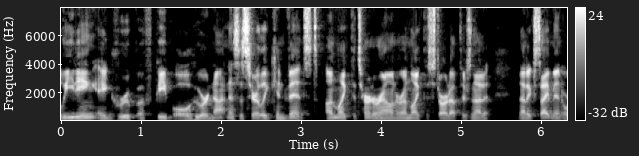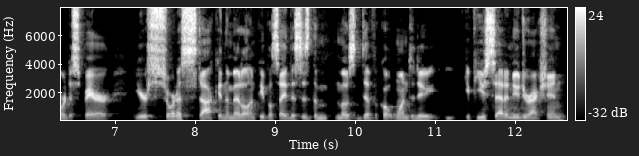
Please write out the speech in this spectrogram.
leading a group of people who are not necessarily convinced. Unlike the turnaround or unlike the startup, there's not not excitement or despair. You're sort of stuck in the middle, and people say this is the most difficult one to do. If you set a new direction,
